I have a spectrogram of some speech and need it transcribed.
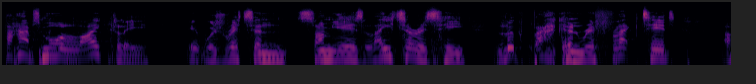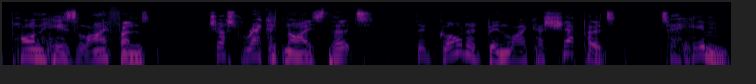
perhaps more likely it was written some years later as he looked back and reflected upon his life and just recognized that, that God had been like a shepherd to him.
